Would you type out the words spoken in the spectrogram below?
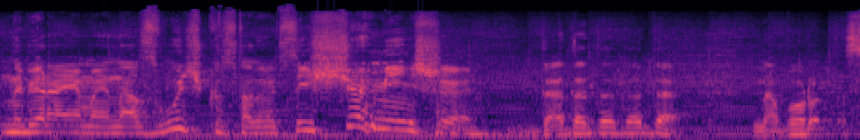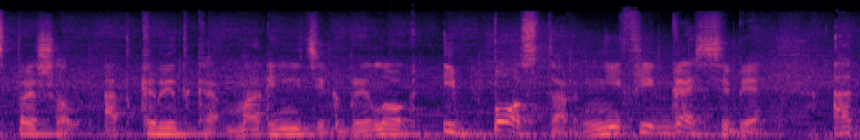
набираемая на озвучку, становится еще меньше. Да-да-да-да-да. Набор спешл, открытка, магнитик, брелок и постер. Нифига себе. От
